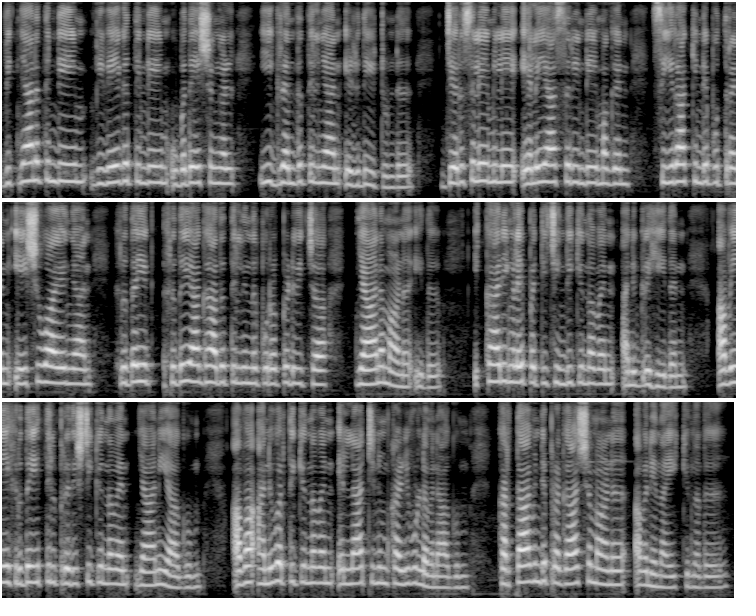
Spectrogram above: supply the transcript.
വിജ്ഞാനത്തിന്റെയും വിവേകത്തിന്റെയും ഉപദേശങ്ങൾ ഈ ഗ്രന്ഥത്തിൽ ഞാൻ എഴുതിയിട്ടുണ്ട്. ജെറുസലേമിലെ എലയാസറിന്റെ മകൻ സീറാക്കിന്റെ പുത്രൻ യേശുവായ ഞാൻ ഹൃദയ ഹൃദയാഘാതത്തിൽ നിന്ന് പുറപ്പെടുവിച്ച ജ്ഞാനമാണ് ഇത്. ഇക്കാര്യങ്ങളെപ്പറ്റി ചിന്തിക്കുന്നവൻ അനുഗ്രഹീതൻ. അവയെ ഹൃദയത്തിൽ പ്രതിഷ്ഠിക്കുന്നവൻ ജ്ഞാനിയാകും. അവ അനുവർത്തിക്കുന്നവൻ എല്ലാറ്റിനും കഴിവുള്ളവനാകും. കർത്താവിന്റെ പ്രകാശമാണ് അവനെ നയിക്കുന്നത്.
